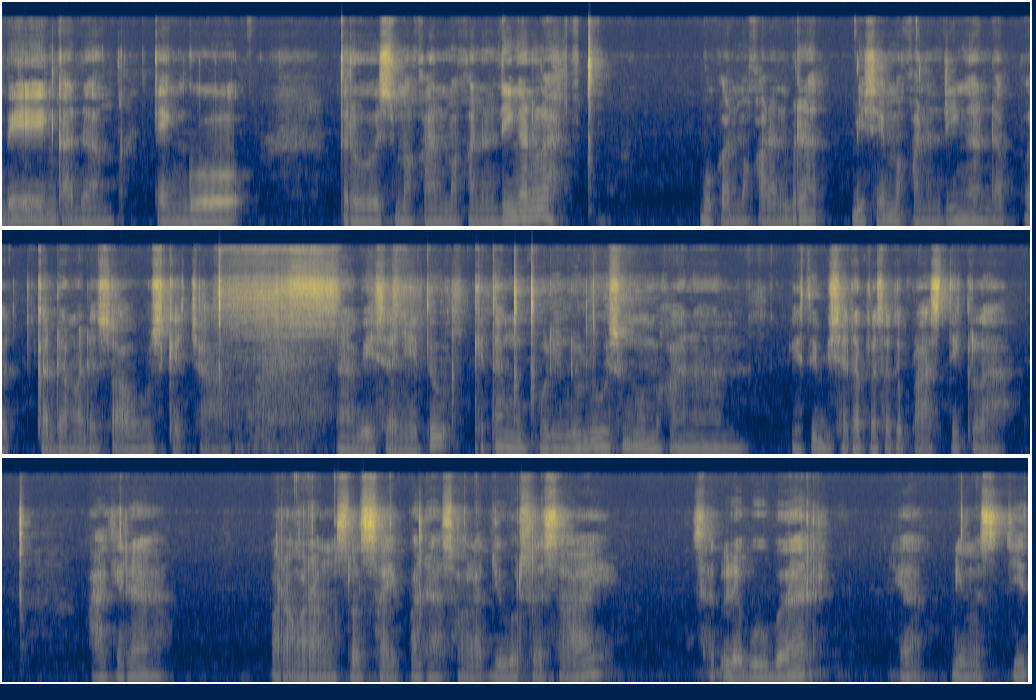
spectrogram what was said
bing kadang tenggo terus makan makanan ringan lah. Bukan makanan berat biasanya makanan ringan dapat kadang ada saus kecap Nah biasanya itu kita ngumpulin dulu semua makanan. Itu bisa dapat satu plastik lah. Akhirnya orang-orang selesai pada sholat juhur selesai saat udah bubar ya di masjid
